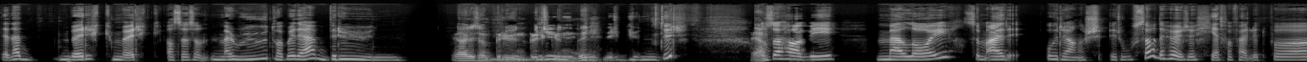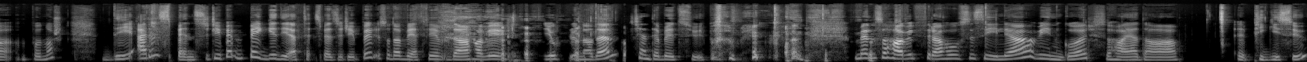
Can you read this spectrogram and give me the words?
Den er mørk, mørk, altså sånn maroon, hva blir det? Brun... Ja, liksom brunburgunder. Brunburgunder. Ja. Og så har vi Malloy, som er oransje-rosa. Det høres jo helt forferdelig ut på, på norsk. Det er en Spencer-type. Begge de er Spencer-typer, så da vet vi Da har vi gjort unna den. Kjente jeg ble litt sur på det med en gang. Men så har vi fra hos Cecilia Vingård, så har jeg da eh, Piggy Sue.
